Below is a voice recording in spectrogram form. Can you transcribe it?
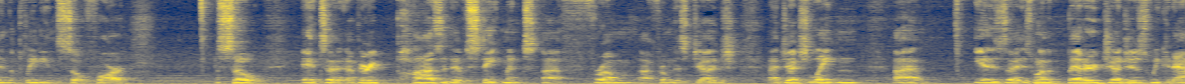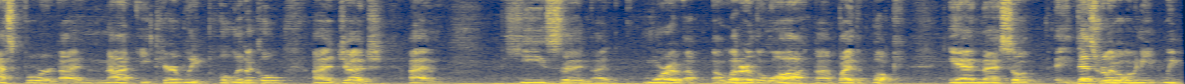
in the pleadings so far. So it's a, a very positive statement uh, from uh, from this judge. Uh, judge Leighton is, uh, is one of the better judges we could ask for, uh, not a terribly political uh, judge. Um, he's uh, uh, more a, a, letter of the law uh, by the book, and so that's really what we need. We,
